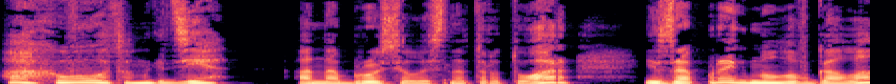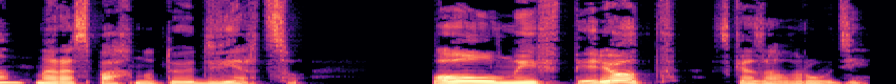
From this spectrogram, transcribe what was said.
«Ах, вот он где!» Она бросилась на тротуар и запрыгнула в галантно распахнутую дверцу. «Полный вперед!» — сказал Руди.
